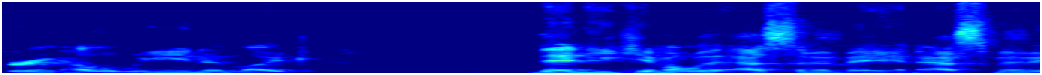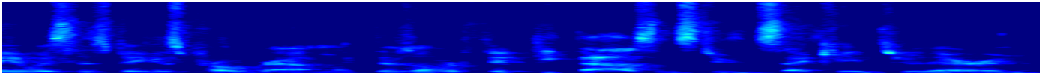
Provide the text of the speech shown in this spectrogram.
during Halloween, and like then he came out with SMMA, and SMMA was his biggest program. Like there's over 50,000 students that came through there, and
